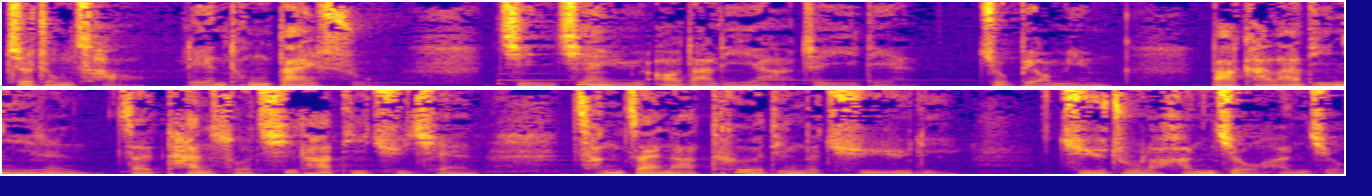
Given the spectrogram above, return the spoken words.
这种草连同袋鼠，仅见于澳大利亚这一点，就表明巴卡拉蒂尼人在探索其他地区前，曾在那特定的区域里。居住了很久很久。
